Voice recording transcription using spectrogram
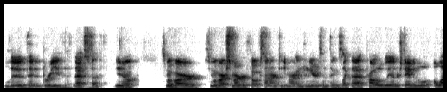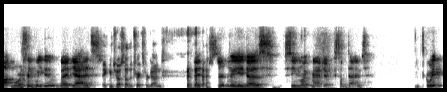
live and breathe that stuff. You know, some of our some of our smarter folks on our team, our engineers and things like that, probably understand it a lot more than we do. But yeah, it's they can show us how the tricks were done it certainly does seem like magic sometimes. It's cool. We,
